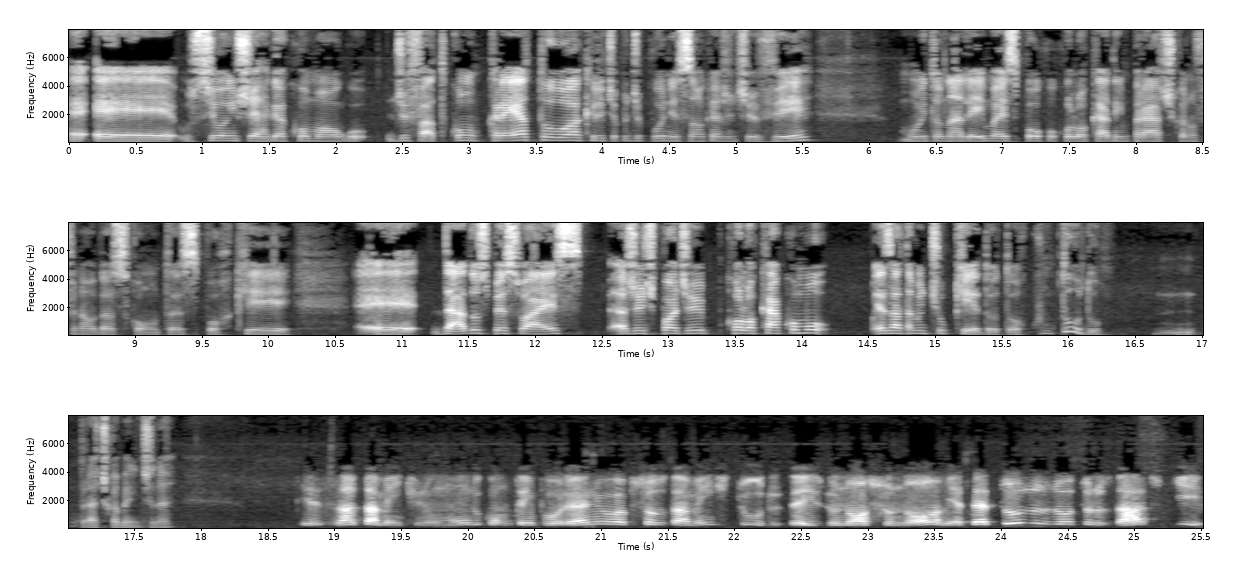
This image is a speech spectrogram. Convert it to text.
é, é, o senhor enxerga como algo de fato concreto ou aquele tipo de punição que a gente vê muito na lei, mas pouco colocado em prática no final das contas? Porque é, dados pessoais a gente pode colocar como exatamente o que, doutor? Com tudo, praticamente, né? Exatamente, no mundo contemporâneo, absolutamente tudo, desde o nosso nome até todos os outros dados que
